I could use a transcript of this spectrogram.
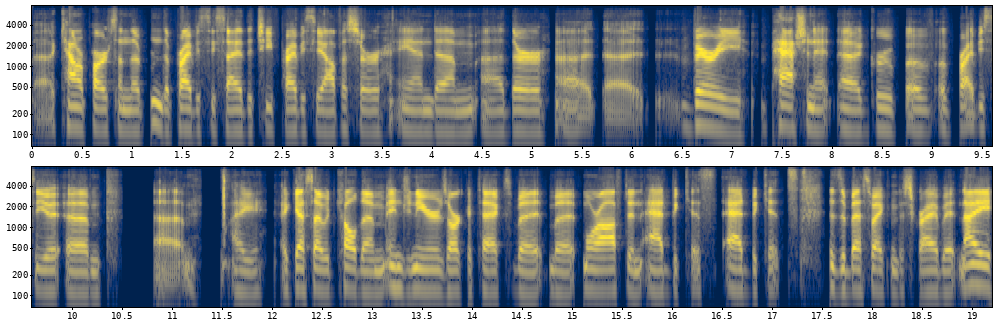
uh, counterparts on the the privacy side, the chief privacy officer, and um, uh, they're a very passionate group of of privacy um, um, I, I guess I would call them engineers, architects, but but more often advocates. Advocates is the best way I can describe it. And I, you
